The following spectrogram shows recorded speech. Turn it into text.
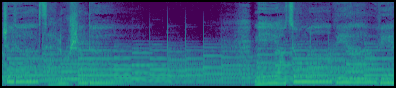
着的，在路上的，你要走吗？Via Via，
